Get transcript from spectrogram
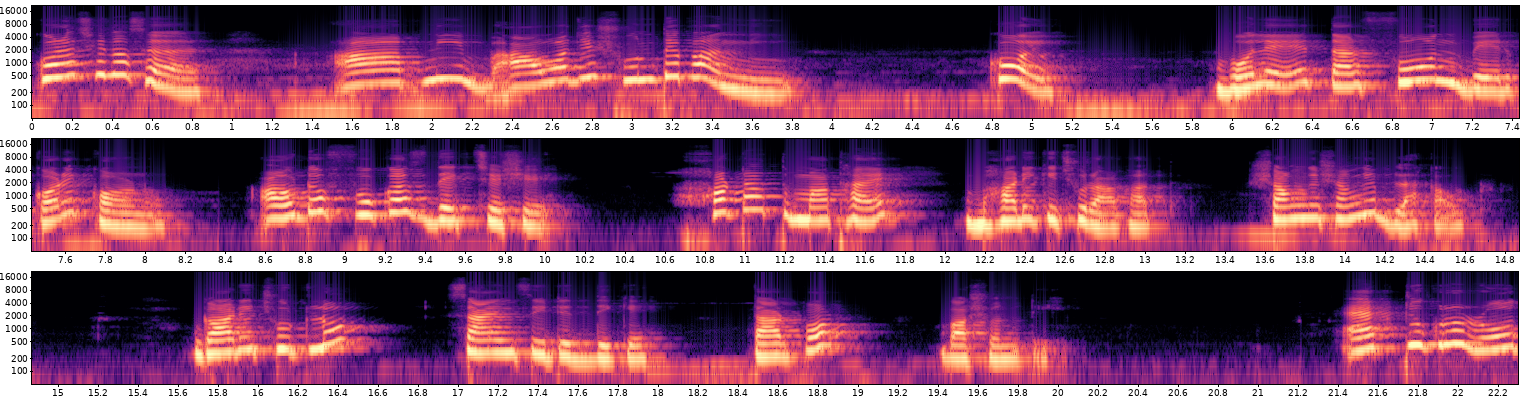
করেছিল স্যার আপনি আওয়াজে শুনতে পাননি। কই? বলে তার ফোন বের করে কর্ণ। আউট অফ ফোকাস দেখছে সে। হঠাৎ মাথায় ভারী কিছুর আঘাত সঙ্গে সঙ্গে ব্ল্যাকআউট গাড়ি ছুটল সায়েন্স সিটির দিকে। তারপর বাসন্তী। এক টুকরো রোদ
